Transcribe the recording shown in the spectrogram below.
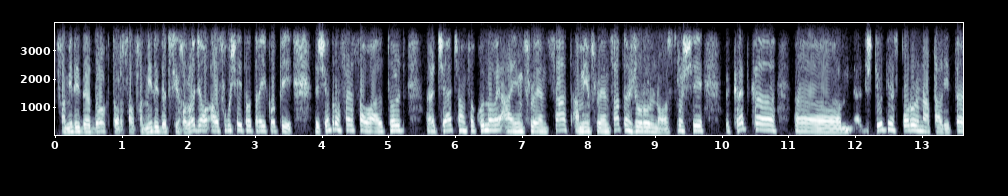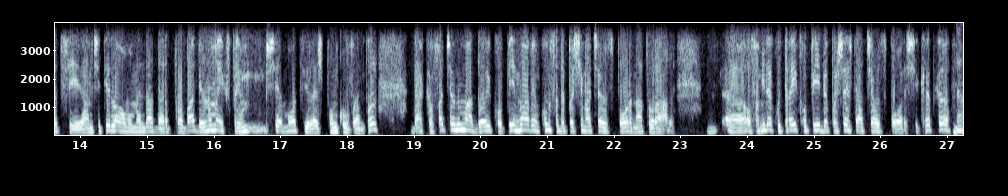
familii de doctor sau familii de psihologi, au, au făcut și ei tot trei copii. Deci, într-un fel sau altul, uh, ceea ce am făcut noi a influențat, am influențat în jurul nostru și cred că uh, știu din sporul natalității, am citit la un moment dat, dar probabil nu mă exprim și emoțiile, își pun cuvântul, dacă facem numai doi copii, nu avem cum să depășim acel spor natural. Uh, o familie cu trei copii depășește acel spor și cred că da,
